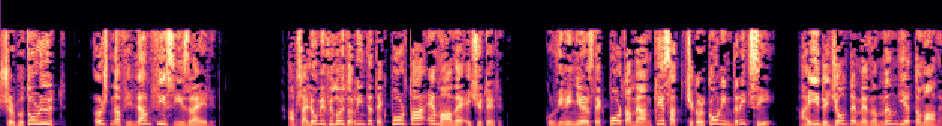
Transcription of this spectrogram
Shërbëtori yt është nga filan fis i Izraelit. Absalomi filloi të rrinte tek porta e madhe e qytetit. Kur vinin njerëz tek porta me ankesat që kërkonin drejtësi, ai i dëgjonte me vëmendje të madhe.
